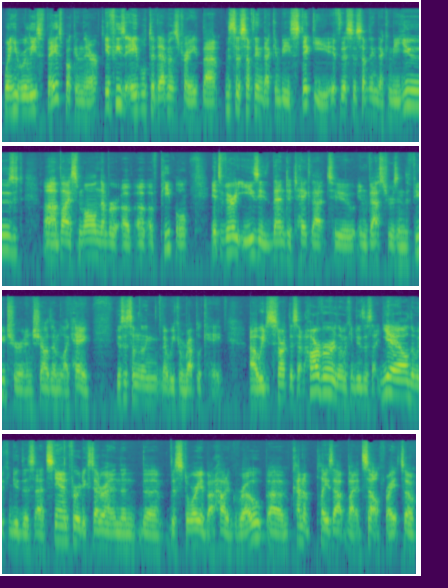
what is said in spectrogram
when he released Facebook in there, if he's able to demonstrate that this is something that can be sticky, if this is something that can be used uh, by a small number of, of, of, people, it's very easy then to take that to investors in the future and show them like, hey, this is something that we can replicate. Uh, we start this at Harvard, then we can do this at Yale, then we can do this at Stanford, etc. And then the, the story about how to grow um, kind of plays out by itself, right? So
